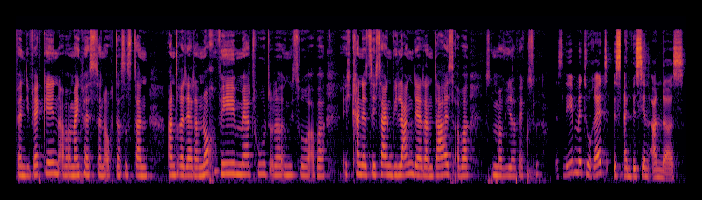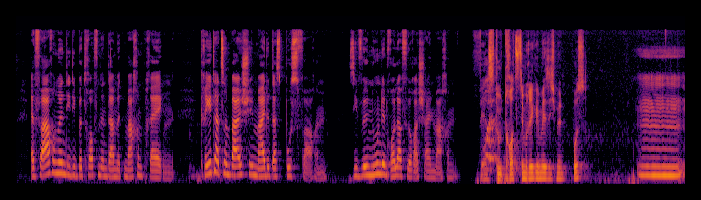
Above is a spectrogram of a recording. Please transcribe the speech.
wenn die weggehen. Aber manchmal ist es dann auch, dass es dann andere, der dann noch weh mehr tut oder irgendwie so. Aber ich kann jetzt nicht sagen, wie lange der dann da ist, aber es ist immer wieder Wechsel. Das Leben mit Tourette ist ein bisschen anders. Erfahrungen, die die Betroffenen damit machen, prägen. Greta zum Beispiel meidet das Busfahren. Sie will nun den Rollerführerschein machen. Fährst du trotzdem regelmäßig mit Bus? Mm,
